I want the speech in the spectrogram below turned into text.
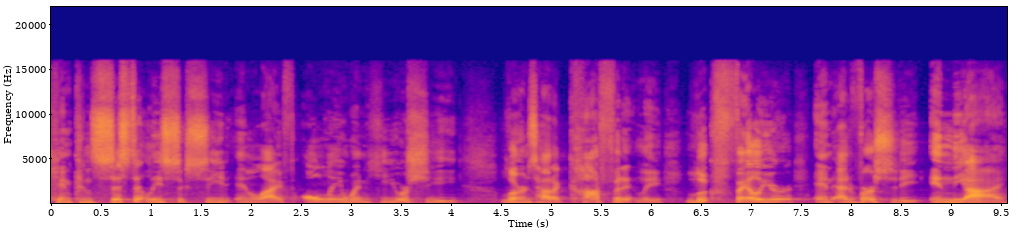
can consistently succeed in life only when he or she learns how to confidently look failure and adversity in the eye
